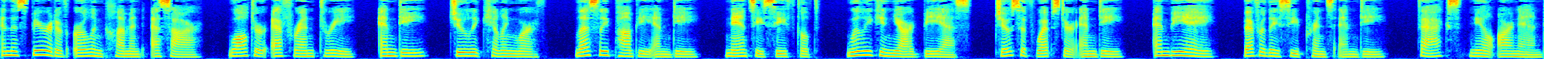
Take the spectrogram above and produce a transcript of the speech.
in the spirit of Erland Clement S.R., Walter F. Wren III, M.D., Julie Killingworth, Leslie Pompey M.D., Nancy Seifelt, Willie Ginyard B.S., Joseph Webster M.D., MBA, Beverly C. Prince M.D., Fax, Neil Arnand,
